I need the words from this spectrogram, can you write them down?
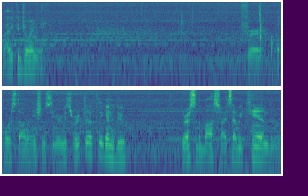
glad you could join me for the horse domination series. We're definitely gonna do the rest of the boss fights that we can do.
